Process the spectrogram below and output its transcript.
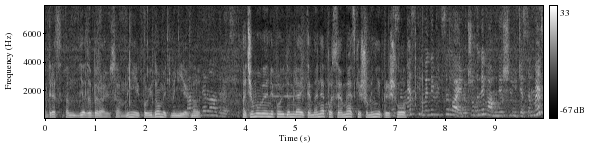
Адреса там я забираю сам. Мені повідомить мені як Там на. йде на адресу. А чому ви не повідомляєте мене по смс, що мені прийшло? СМС-ки ми не відсилаємо. Якщо вони вам не шлють смс,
